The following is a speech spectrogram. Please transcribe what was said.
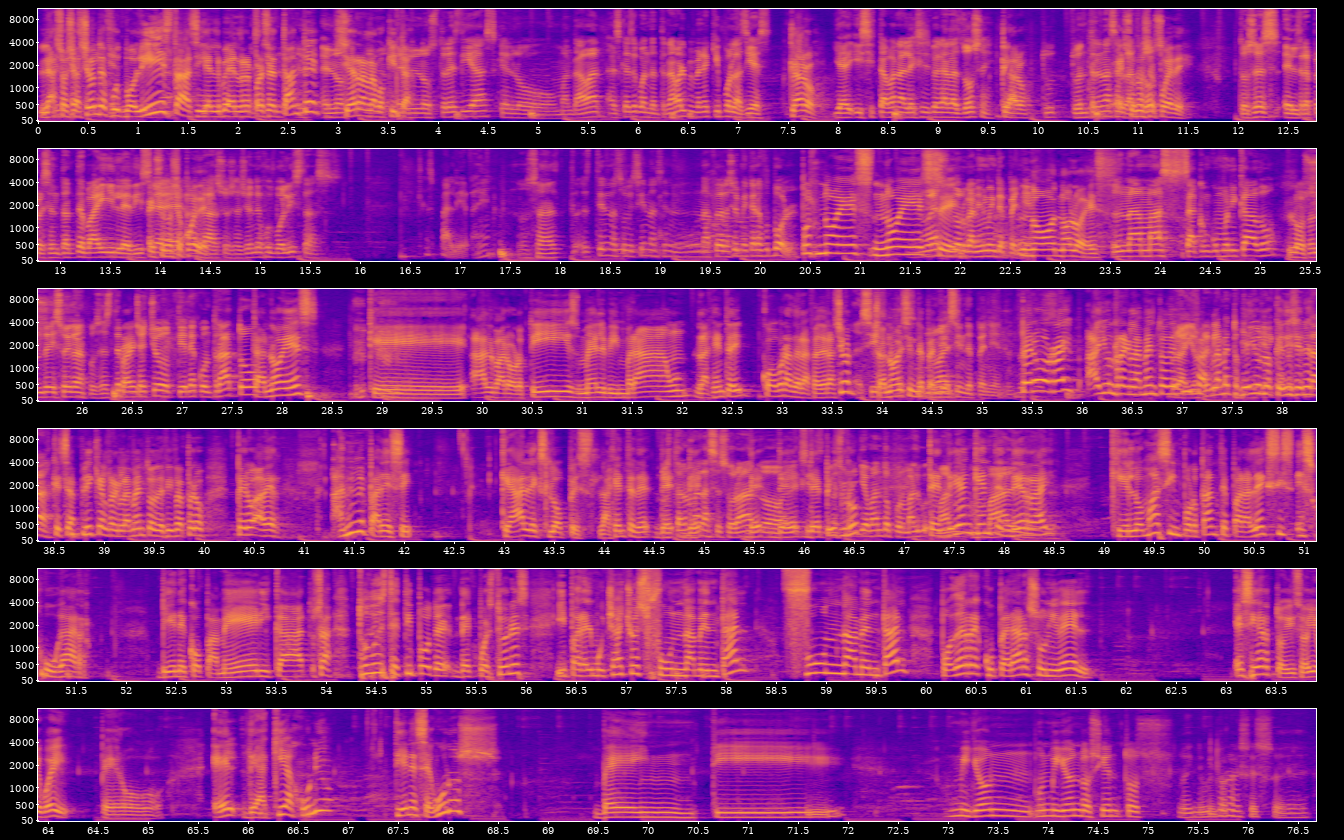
la asociación de futbolistas y el, el representante En- en los- cierran la boquita. En, los tres días que lo mandaban, es que hace cuando entrenaba el primer equipo a las 10 Claro, y, y citaban a Alexis Vega a las 12. claro. Tú, tú entrenas a Eso las no se 12. puede. Entonces el representante va y le dice Eso no se puede. a la asociación de futbolistas. ¿Qué es palera, eh? O sea, tienen las oficinas en la Federación Mexicana de Fútbol. Pues no es, no es. No es un eh, organismo independiente. No, no lo es. Entonces nada más saca un comunicado Los- donde dice, oigan, pues este Right. muchacho tiene contrato. O sea, no es que Álvaro Ortiz, Melvin Brown, la gente cobra de la federación. Sí, o sea, no es independiente. No es independiente. Entonces, Pero, Ray, hay un reglamento de FIFA. reglamento y ellos lo que dicen es que se aplique el reglamento de FIFA. Pero, pero, a ver, a mí me parece que Alex López, la gente de, de, están de- mal asesorando, de, Alexis, de Group, llevando por mal- tendrían mal- que entender, mal- Ray, que lo más importante para Alexis es jugar. Viene Copa América, o sea, todo este tipo de, de cuestiones y para el muchacho es fundamental, fundamental poder recuperar su nivel. Es cierto, dice, oye, güey, pero él de aquí a junio tiene seguros 20 un millón, un millón doscientos veinte mil dólares es eh,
